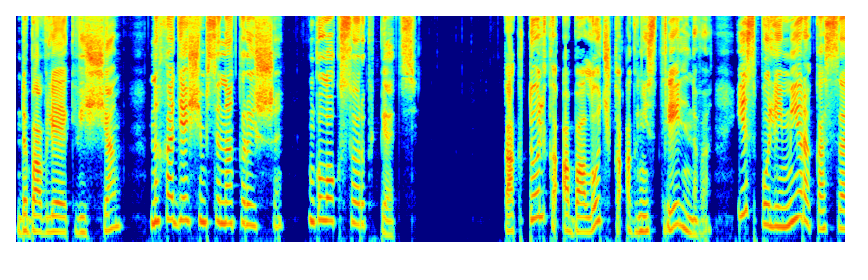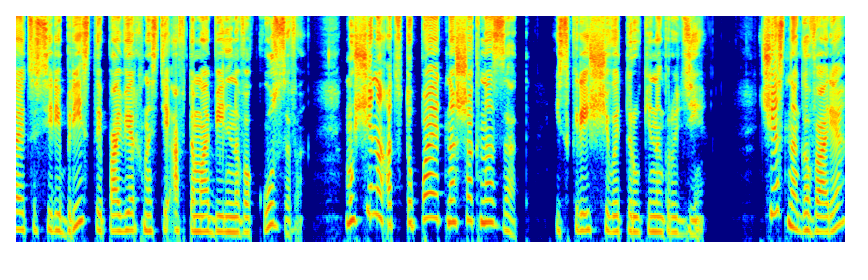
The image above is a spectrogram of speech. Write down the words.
добавляя к вещам, находящимся на крыше, ГЛОК-45. Как только оболочка огнестрельного из полимера касается серебристой поверхности автомобильного кузова, мужчина отступает на шаг назад и скрещивает руки на груди. Честно говоря,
